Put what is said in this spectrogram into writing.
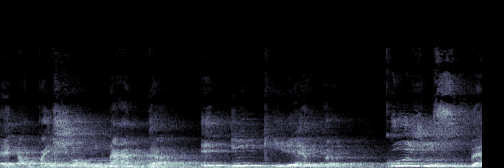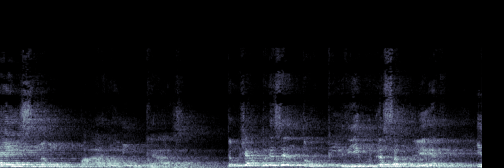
é apaixonada e inquieta, cujos pés não param em casa. Então já apresentou o perigo dessa mulher, e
